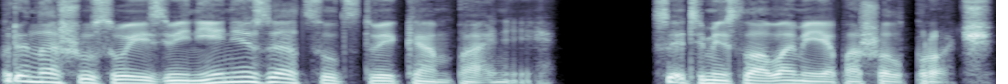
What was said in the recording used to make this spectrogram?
Приношу свои извинения за отсутствие компании. С этими словами я пошел прочь.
